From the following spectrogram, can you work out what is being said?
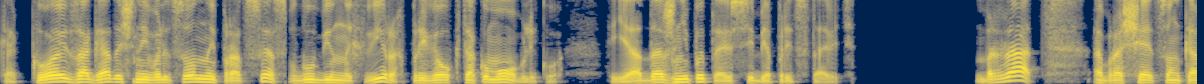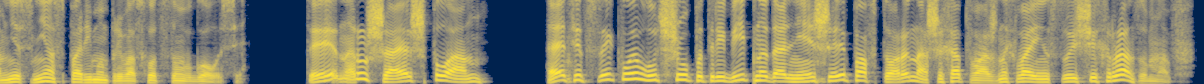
Какой загадочный эволюционный процесс в глубинных вирах привел к такому облику, я даже не пытаюсь себе представить. «Брат», — обращается он ко мне с неоспоримым превосходством в голосе, «ты нарушаешь план. Эти циклы лучше употребить на дальнейшие повторы наших отважных воинствующих разумов.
